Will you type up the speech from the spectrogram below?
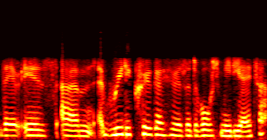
there is um, Rudy Kruger, who is a divorce mediator,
